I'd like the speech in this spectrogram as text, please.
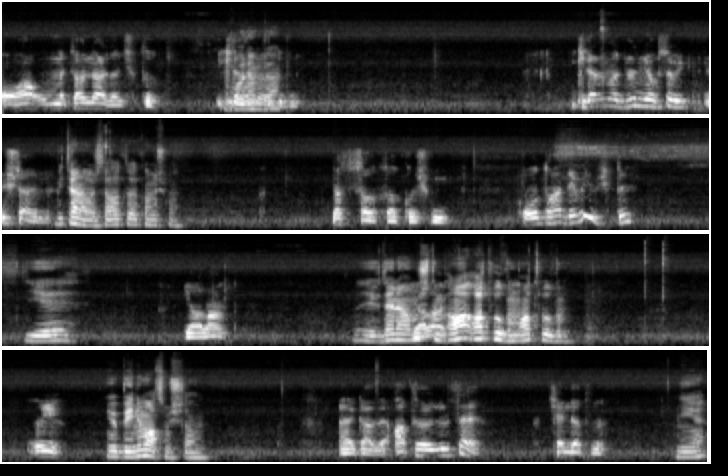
Oha o metal nereden çıktı? İki tane mi Golemden. öldürdün? İki tane mi öldürdün yoksa bir, üç tane mi? Bir tane var salak salak konuşma. Nasıl salak salak konuşmayı? 10 tane demir mi çıktı? Ye. Yalan. Evden almıştım. Yalan. Aa at buldum at buldum. İyi. Ya benim atmış lan. Erk abi atı öldürse kendi atını. Niye?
